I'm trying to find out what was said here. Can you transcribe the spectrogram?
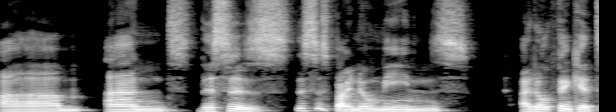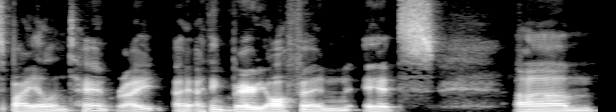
Um, and this is this is by no means. I don't think it's by ill intent, right? I, I think very often it's um,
